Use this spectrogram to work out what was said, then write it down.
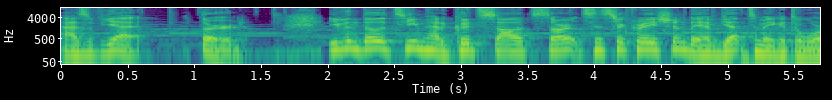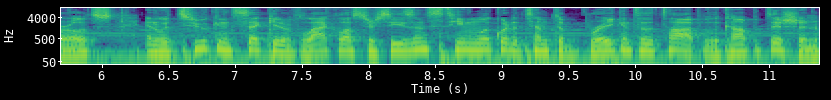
as of yet, 3rd. Even though the team had a good solid start since their creation, they have yet to make it to Worlds, and with two consecutive lackluster seasons, Team Liquid attempt to break into the top of the competition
